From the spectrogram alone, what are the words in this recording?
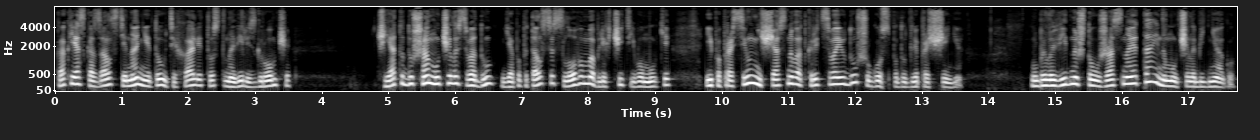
Как я сказал, стенания то утихали, то становились громче. Чья-то душа мучилась в аду, я попытался словом облегчить его муки и попросил несчастного открыть свою душу Господу для прощения. Было видно, что ужасная тайна мучила беднягу.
